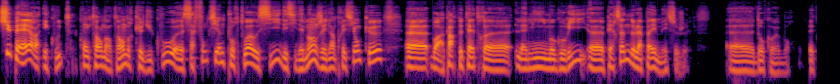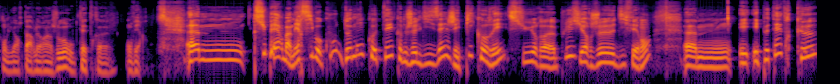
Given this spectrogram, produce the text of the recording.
Super, écoute, content d'entendre que du coup euh, ça fonctionne pour toi aussi. Décidément, j'ai l'impression que, euh, bon, à part peut-être l'ami Moguri, personne ne l'a pas aimé ce jeu. donc bon, Peut-être qu'on lui en reparlera un jour ou peut-être euh, on verra. Euh, super, bah merci beaucoup. De mon côté, comme je le disais, j'ai picoré sur euh, plusieurs jeux différents et, peut-être que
